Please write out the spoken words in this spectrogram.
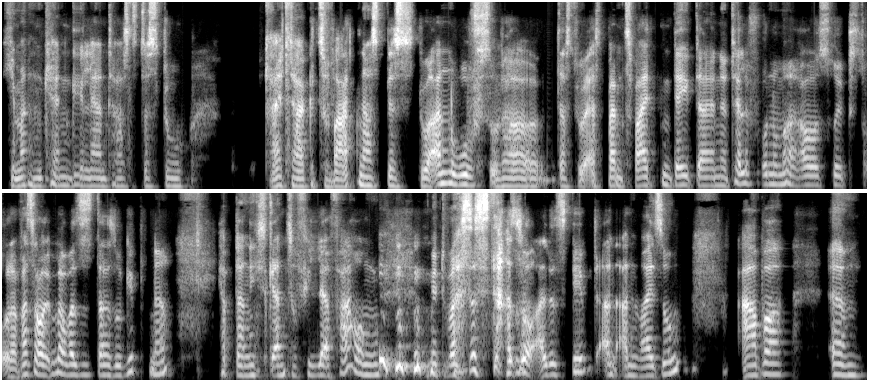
jemanden kennengelernt hast, dass du drei Tage zu warten hast, bis du anrufst oder dass du erst beim zweiten Date deine Telefonnummer rausrückst oder was auch immer, was es da so gibt. Ne? Ich habe da nicht ganz so viel Erfahrung mit, was es da so alles gibt an Anweisungen. Aber ähm,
